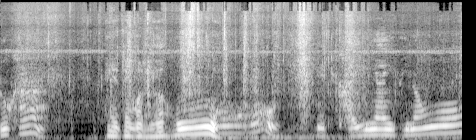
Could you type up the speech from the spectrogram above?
ดูค่ะเฮ็ดจังก็เถอะโอ้โอ้เห็ดไข่ไงพี่น้อง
